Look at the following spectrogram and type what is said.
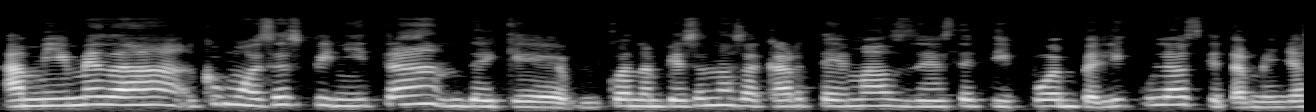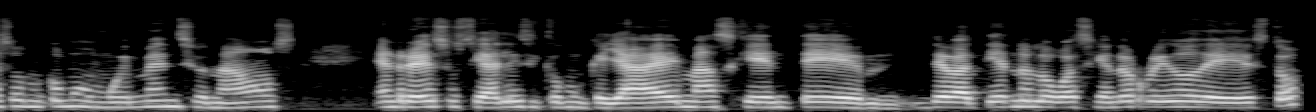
a mí me da como esa espinita de que cuando empiezan a sacar temas de este tipo en películas, que también ya son como muy mencionados en redes sociales y como que ya hay más gente debatiéndolo o haciendo ruido de esto,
